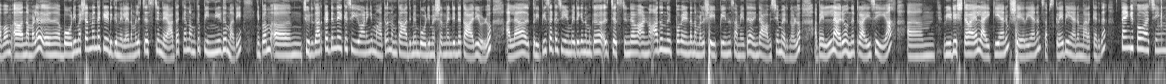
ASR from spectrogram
അപ്പം നമ്മൾ ബോഡി മെഷർമെന്റ് ഒക്കെ എടുക്കുന്നില്ലേ? നമ്മൾ ചെസ്റ്റിന്റെ അതൊക്കെ നമുക്ക് പിന്നീട് മതി. ഇപ്പം ചുരിദാർ കട്ടിന്റെയൊക്കെ ചെയ്യുവാണെങ്കിൽ മാത്രം നമുക്ക് ആദ്യമേ ബോഡി മെഷർമെന്റിന്റെ കാര്യമുള്ളൂ. അല്ല ത്രീ പീസ് ഒക്കെ ചെയ്യുമ്പോഴത്തേക്കും നമുക്ക് ചെസ്റ്റിന്റെ വണ്ണം അതൊന്നും ഇപ്പോൾ വേണ്ട നമ്മൾ ഷേപ്പ് ചെയ്യുന്ന സമയത്ത് അതിന്റെ ആവശ്യം വരുന്നുള്ളൂ. അപ്പോൾ എല്ലാവരും ഒന്ന് ട്രൈ ചെയ്യുക. വീഡിയോ ഇഷ്ടമായ ലൈക്ക് ചെയ്യാനും ഷെയർ ചെയ്യാനും സബ്സ്ക്രൈബ് ചെയ്യാനും മറക്കരുത്. Thank for watching.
